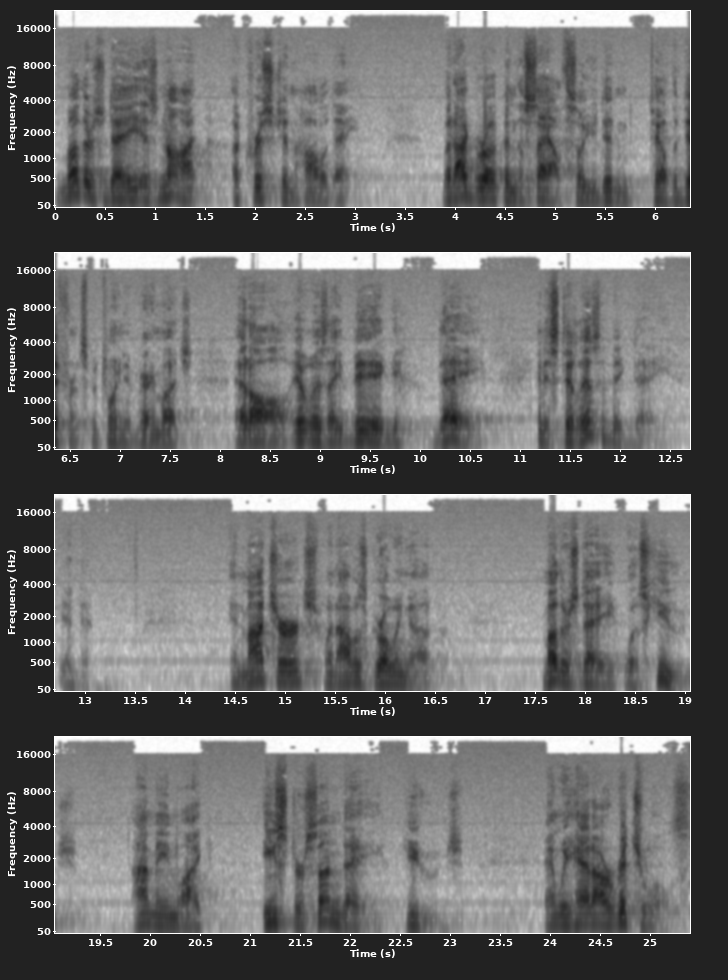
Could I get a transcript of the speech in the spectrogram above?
Mother's Day is not a Christian holiday, but I grew up in the South, so you didn't tell the difference between it very much at all. It was a big day, and it still is a big day, isn't it? In my church, when I was growing up, Mother's Day was huge. I mean, like Easter Sunday, huge. And we had our rituals.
